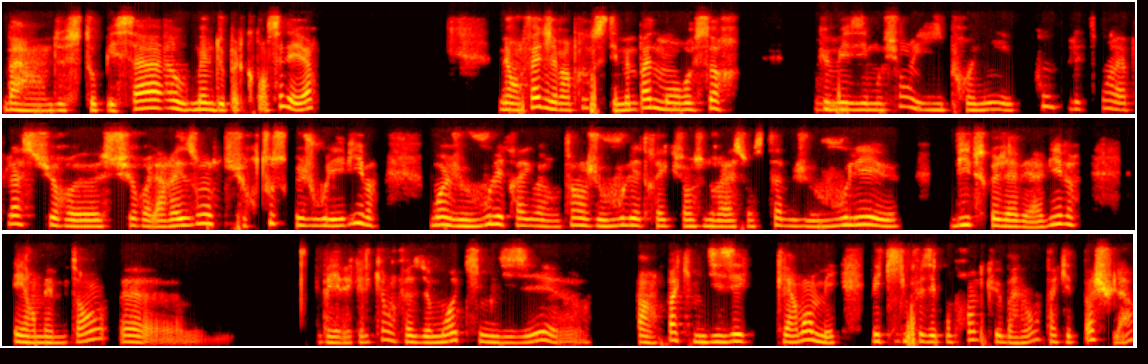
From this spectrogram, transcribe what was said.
ben, de stopper ça ou même de pas le commencer d'ailleurs. Mais en fait, j'avais l'impression que c'était même pas de mon ressort, que Hmm. mes émotions, ils prenaient complètement la place sur, euh, sur la raison, sur tout ce que je voulais vivre. Moi, je voulais être avec Valentin, je voulais être avec, dans une relation stable, je voulais euh, vivre ce que j'avais à vivre. Et en même temps, euh, ben, il y avait quelqu'un en face de moi qui me disait, euh, enfin, pas qui me disait clairement, mais, mais qui me faisait comprendre que, bah non, t'inquiète pas, je suis là,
